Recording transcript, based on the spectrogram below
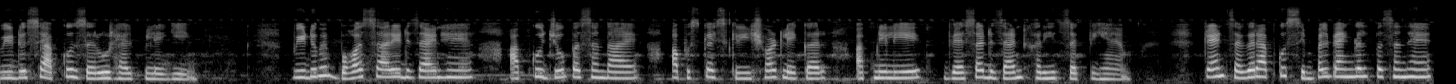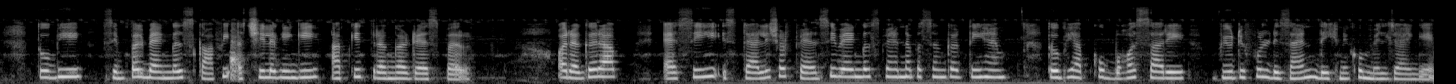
वीडियो से आपको ज़रूर हेल्प मिलेगी। वीडियो में बहुत सारे डिज़ाइन हैं। आपको जो पसंद आए, आप उसका स्क्रीनशॉट लेकर अपने लिए वैसा डिज़ाइन ख़रीद सकती हैं। फ्रेंड्स अगर आपको सिंपल बैंगल पसंद है तो भी सिंपल बैंगल्स काफ़ी अच्छी लगेंगी आपके तिरंगा ड्रेस पर। और अगर आप ऐसे ही स्टाइलिश और फैंसी बैंगल्स पहनना पसंद करती हैं तो भी आपको बहुत सारे ब्यूटीफुल डिज़ाइन देखने को मिल जाएँगे।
